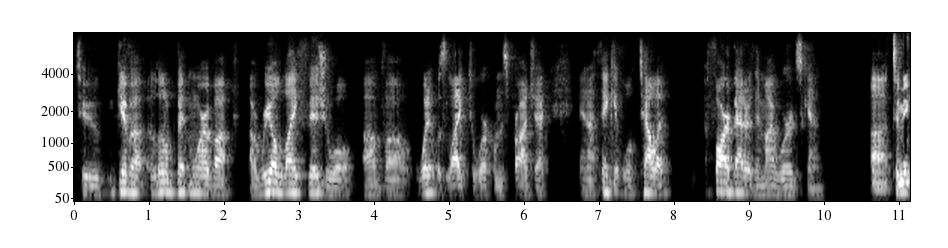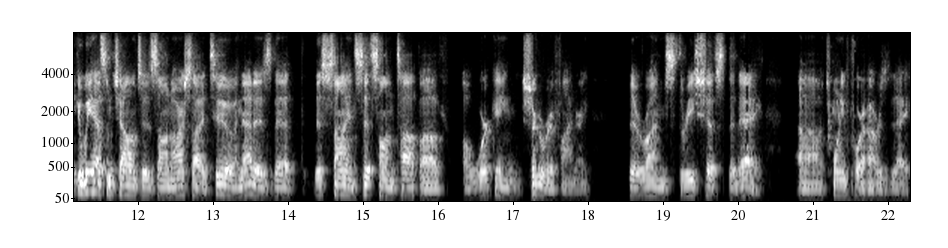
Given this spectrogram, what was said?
to give a, a little bit more of a, a real life visual of uh, what it was like to work on this project. And I think it will tell it far better than my words can. Uh, Tamika, we have some challenges on our side too, and that is that this sign sits on top of a working sugar refinery that runs three shifts a day, uh, 24 hours a day.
